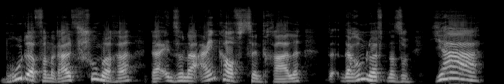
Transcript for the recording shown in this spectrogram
Bruder von Ralf Schumacher da in so einer Einkaufszentrale da, da rumläuft dann so, ja,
